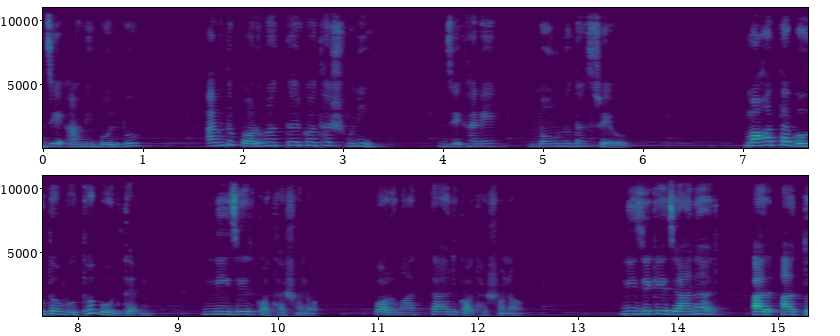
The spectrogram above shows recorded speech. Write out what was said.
যে আমি বলব? আমি তো পরমাত্মার কথা শুনি, যেখানে মৌনতা শ্রেয়। মহাত্মা গৌতম বুদ্ধ বলতেন, নিজের কথা শোনো, পরমাত্মার কথা শোনো। নিজেকে জানার আর আত্ম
